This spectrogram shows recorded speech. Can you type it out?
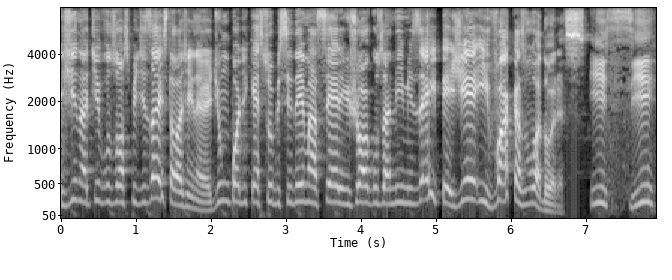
Imaginativos hóspedes, à Estalagem Nerd, um podcast sobre cinema, séries, jogos, animes, RPG e vacas voadoras. E se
